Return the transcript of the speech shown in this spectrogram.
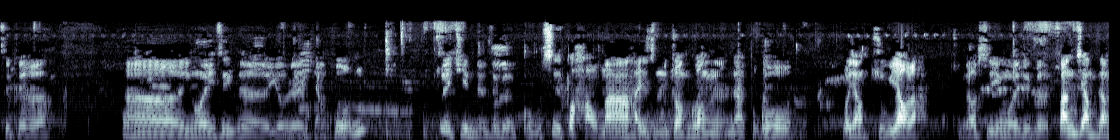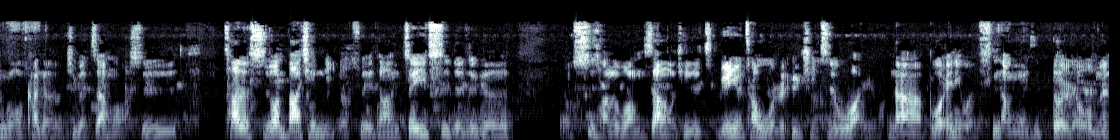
这个呃，因为这个有人想说，嗯，最近的这个股市不好吗？还是什么状况呢？那不过我想主要啦，主要是因为这个方向上跟我看的基本上哦是差了十万八千里了，所以当然这一次的这个。市场的往上，其实远远超乎我的预期之外。那不过，anyway，市场永远是对的。我们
